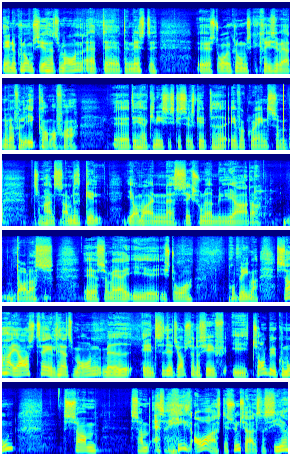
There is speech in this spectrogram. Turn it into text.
En økonom siger her til morgen, at øh, den næste øh, store økonomiske krise i verden i hvert fald ikke kommer fra øh, det her kinesiske selskab, der hedder Evergrande, som, som har en samlet gæld i omegnen af 600 milliarder dollars, øh, som er i, øh, i store problemer. Så har jeg også talt her til morgen med en tidligere jobcenterchef i Tornby Kommune, som, som altså helt overraskende, synes jeg altså, siger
